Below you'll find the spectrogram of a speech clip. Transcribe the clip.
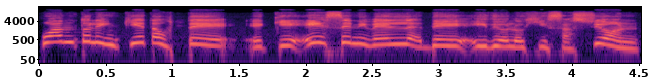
¿Cuánto le inquieta a usted eh, que ese nivel de ideologización,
